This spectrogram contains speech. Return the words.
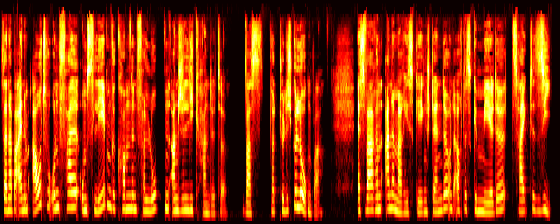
seiner bei einem Autounfall ums Leben gekommenen Verlobten Angelique handelte, was natürlich gelogen war. Es waren Annemaries Gegenstände und auch das Gemälde zeigte sie.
